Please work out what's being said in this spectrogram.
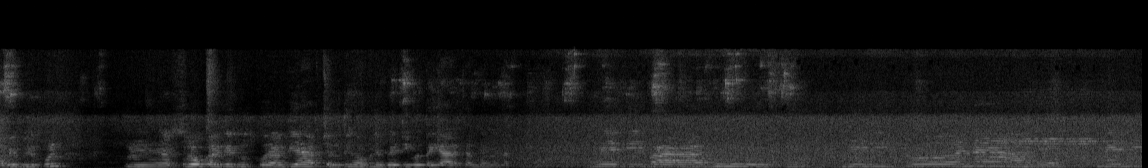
अभी बिल्कुल स्लो करके दूध को रख दिया है। अब चलती हूँ अपने बेटी को तैयार करने में लगती मेरी बाबू, मेरी कोना है। मेरी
